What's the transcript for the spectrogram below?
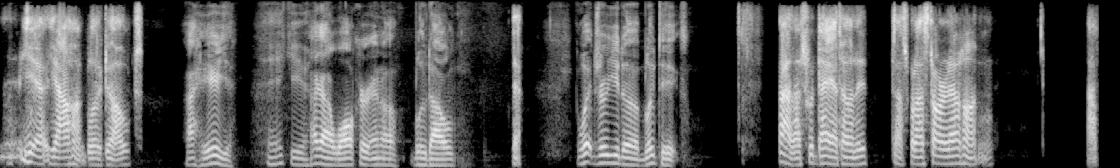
Yeah, yeah, I hunt blue dogs. I hear you. Heck yeah. I got a Walker and a Blue Dog. Yeah. What drew you to Blue Ticks? Ah, that's what Dad hunted. That's what I started out hunting. I've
